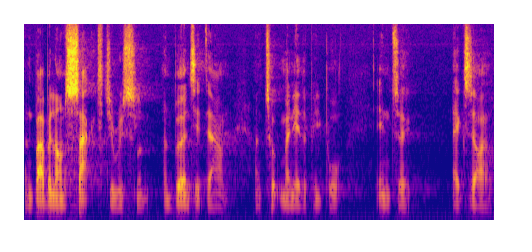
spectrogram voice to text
and Babylon sacked Jerusalem and burnt it down and took many of the people into exile.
